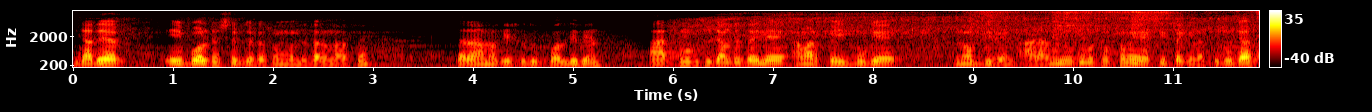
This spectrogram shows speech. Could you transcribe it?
যাদের এই ভোল্টেজ যেটা সম্বন্ধে ধারণা আছে তারা আমাকে শুধু কল দিবেন। আর কোনো কিছু জানতে চাইলে আমার ফেসবুকে নক দিবেন। আর আমি ইউটিউবে সবসময় অ্যাক্টিভ থাকি না, শুধু জাস্ট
